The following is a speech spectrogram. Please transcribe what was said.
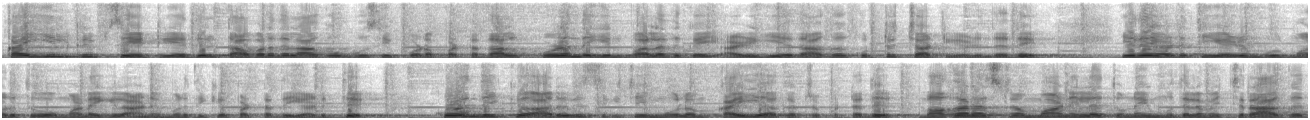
கையில் கிரிப்ஸ் ஏற்றியதில் தவறுதலாக ஊசி போடப்பட்டதால் குழந்தையின் வலது கை அழுகியதாக குற்றச்சாட்டு எழுந்தது. இதையடுத்து எழும்பூர் மருத்துவமனையில் அனுமதிக்கப்பட்டதை அடுத்து குழந்தைக்கு அறுவை சிகிச்சை மூலம் கை அகற்றப்பட்டது. மகாராஷ்டிரா மாநில துணை முதலமைச்சராக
